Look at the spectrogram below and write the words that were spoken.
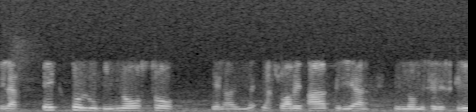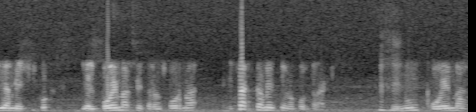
el aspecto luminoso de la, la, suave patria en donde se describe a México y el poema se transforma exactamente en lo contrario en un poema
